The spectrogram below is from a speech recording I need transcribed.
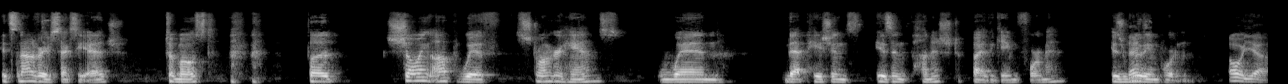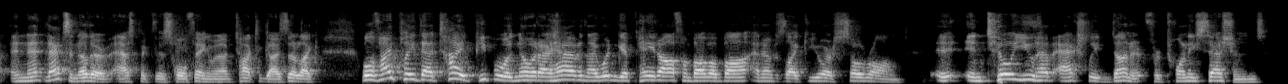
it's not a very sexy edge to most but showing up with stronger hands when that patience isn't punished by the game format is That's- really important Oh yeah, and that that's another aspect of this whole thing. When I've talked to guys, they're like, "Well, if I played that type, people would know what I have, and I wouldn't get paid off, and blah blah blah." And I was like, "You are so wrong. I until you have actually done it for twenty sessions,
